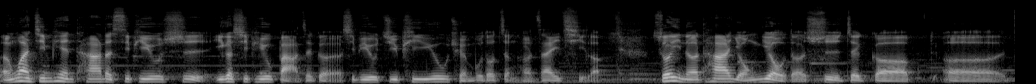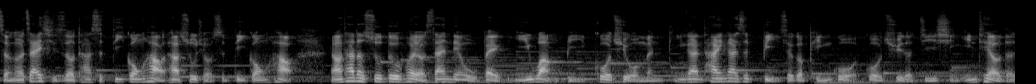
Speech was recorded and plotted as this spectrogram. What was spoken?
，N1 晶片它的 CPU 是一个 CPU 把这个 CPU、GPU 全部都整合在一起了，所以呢，它拥有的是这个。呃，整合在一起之后，它是低功耗，它的诉求是低功耗，然后它的速度会有三点五倍，以往比过去我们应该它应该是比这个苹果过去的机型，Intel 的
